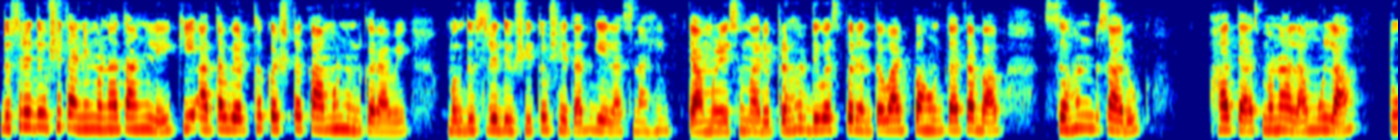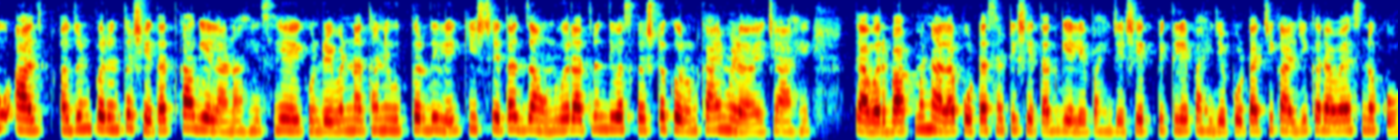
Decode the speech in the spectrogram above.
दुसऱ्या दिवशी त्याने मनात आणले की आता व्यर्थ कष्ट का म्हणून करावे? मग दुसऱ्या दिवशी तो शेतात गेलाच नाही. त्यामुळे सुमारे प्रहर दिवसपर्यंत वाट पाहून त्याचा बाप सहन सारूक हा त्यास म्हणाला मुला तू आज अजूनपर्यंत शेतात का गेला नाहीस? हे ऐकून रेवणनाथाने उत्तर दिले की शेतात जाऊन व रात्रंदिवस कष्ट करून काय मिळवायचे आहे? त्यावर बाप म्हणाला पोटासाठी शेतात गेले पाहिजे. शेत पिकले पाहिजे. पोटाची काळजी करावयास नको.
